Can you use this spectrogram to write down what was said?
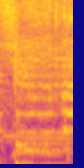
to the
